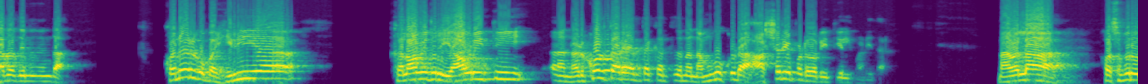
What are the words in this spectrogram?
ಆದ ದಿನದಿಂದ ಕೊನೆವರೆಗೊಬ್ಬ ಹಿರಿಯ ಕಲಾವಿದರು ಯಾವ ರೀತಿ ನಡ್ಕೊಳ್ತಾರೆ ಅಂತಕ್ಕಂಥದ್ದನ್ನ ನಮಗೂ ಕೂಡ ಆಶ್ಚರ್ಯ ಪಡುವ ರೀತಿಯಲ್ಲಿ ಮಾಡಿದ್ದಾರೆ. ನಾವೆಲ್ಲ ಹೊಸಬರು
